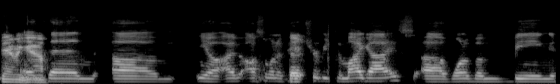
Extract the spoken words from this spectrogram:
there we go. and then, um, you know, I also want to pay tribute to my guys. Uh, one of them being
